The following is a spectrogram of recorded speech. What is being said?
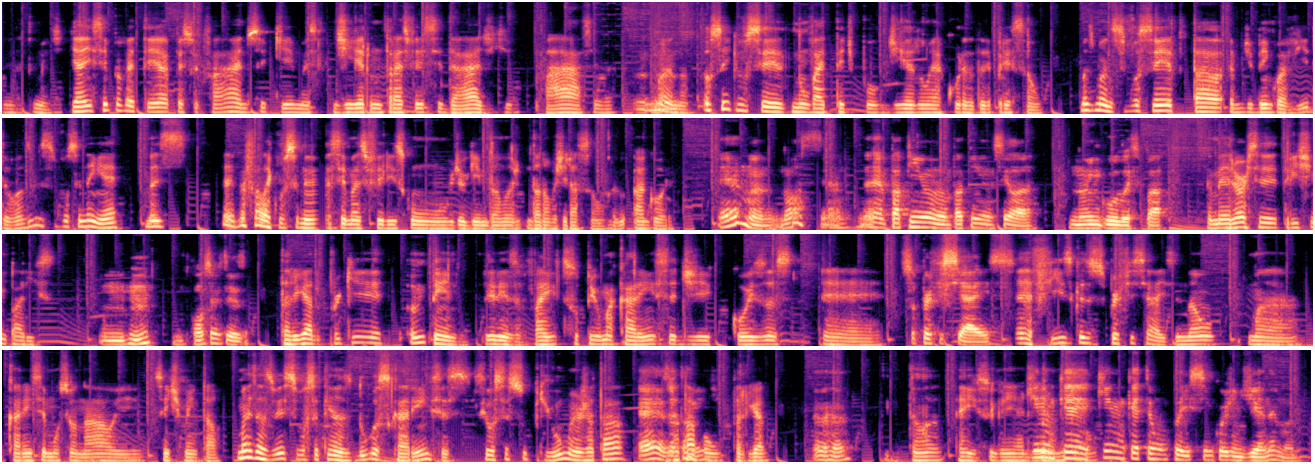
Exatamente. E aí sempre vai ter a pessoa que fala, ah, não sei o que, mas dinheiro não traz felicidade, que passa. né? Uhum. Mano, eu sei que você não vai ter, tipo, dinheiro não é a cura da depressão. Mas, mano, se você tá de bem com a vida, ou às vezes você nem é, mas é, vai falar que você não vai ser mais feliz com o videogame da, da nova geração ag- agora. É, mano, nossa, é, papinho, papinho, sei lá, não engulo esse papo. É melhor ser triste em Paris. Uhum, com certeza. Tá ligado? Porque eu entendo, beleza, vai suprir uma carência de coisas é, Superficiais. é, físicas e superficiais, e não uma carência emocional e sentimental. Mas às vezes, se você tem as duas carências, se você suprir uma, já tá, É, já tá bom, tá ligado? Uhum. Então é isso, ganhar Quem, dinheiro. não é quer, bom. quem não quer ter um Play 5 hoje em dia, né, mano?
